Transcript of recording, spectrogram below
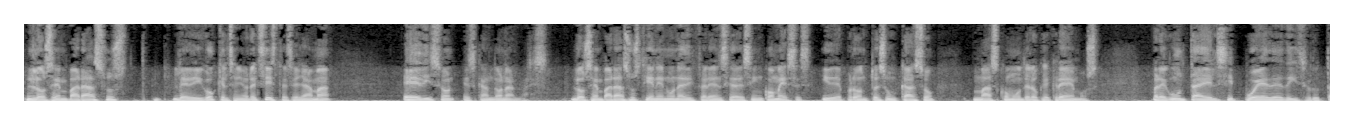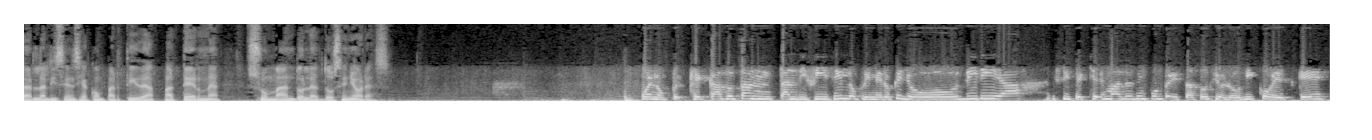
Los embarazos, le digo que el señor existe, se llama Edison Escandón Álvarez. Los embarazos tienen una diferencia de cinco meses y de pronto es un caso más común de lo que creemos. Pregunta él si puede disfrutar la licencia compartida paterna sumando las dos señoras. Bueno, pues, qué caso tan tan difícil. Lo primero que yo diría, si se quiere más desde un punto de vista sociológico, es que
